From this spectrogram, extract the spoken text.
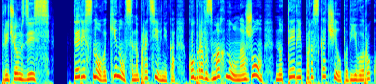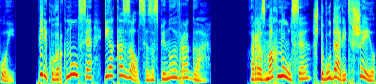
«Причем здесь...» Терри снова кинулся на противника. Кобра взмахнул ножом, но Терри проскочил под его рукой. Перекувыркнулся и оказался за спиной врага. Размахнулся, чтобы ударить в шею,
